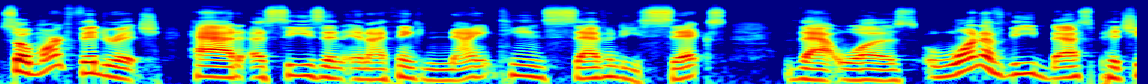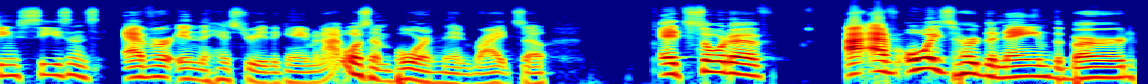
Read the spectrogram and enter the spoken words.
so Mark Fidrych had a season in, I think, 1976 that was one of the best pitching seasons ever in the history of the game. And I wasn't born then, right? So it's sort of, I, have always heard the name, the bird,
